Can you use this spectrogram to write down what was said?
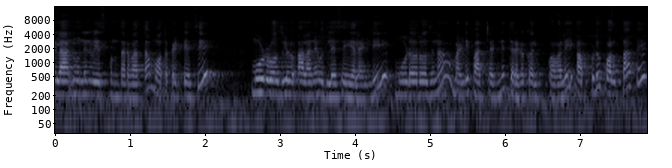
ఇలా నూనెను వేసుకున్న తర్వాత మూత పెట్టేసి మూడు రోజులు అలానే వదిలేసేయాలండి. మూడో రోజున మళ్ళీ పచ్చడిని తిరగ కలుపుకోవాలి. అప్పుడు కొలతకి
